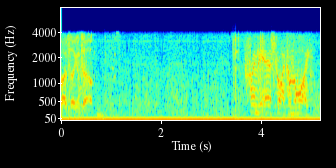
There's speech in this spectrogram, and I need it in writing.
five seconds out. Friendly airstrike on the way.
